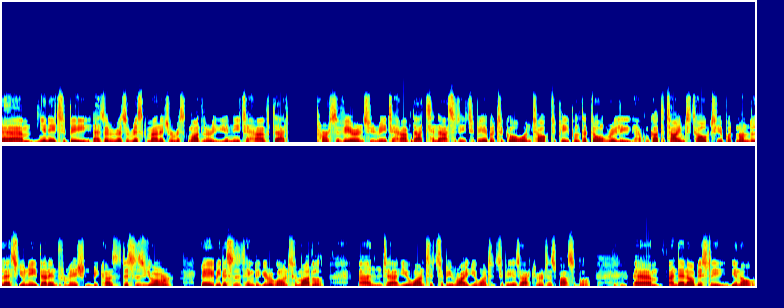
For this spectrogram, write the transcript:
um, you need to be as a as a risk manager, risk modeler, you need to have that perseverance. You need to have that tenacity to be able to go and talk to people that don't really haven't got the time to talk to you, but nonetheless you need that information because this is your baby. This is the thing that you're going to model, and uh, you want it to be right. You want it to be as accurate as possible. Mm-hmm. Um, and then obviously, you know,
